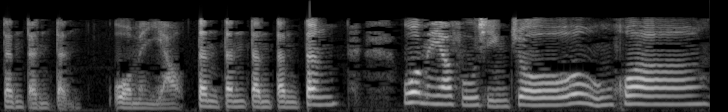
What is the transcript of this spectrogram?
噔噔噔，我们要噔噔噔噔噔，我们要复兴中华。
